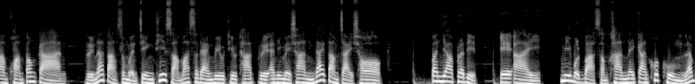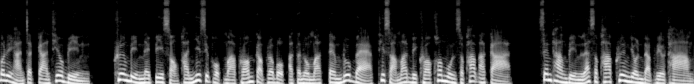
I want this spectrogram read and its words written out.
ตามความต้องการ หรือหน้าต่างเสมือนจริงที่สามารถแสดงวิวทิวทัศน์หรือแอนิเมชันได้ตามใจชอบ ปัญญาประดิษฐ์ AI มีบทบาทสำคัญในการควบคุมและบริหารจัดการเที่ยวบิน เครื่องบินในปี 2026 มาพร้อมกับระบบอัตโนมัติเต็มรูปแบบที่สามารถวิเคราะห์ข้อมูลสภาพอากาศ เส้นทางบินและสภาพเครื่องยนต์แบบเรียลไทม์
